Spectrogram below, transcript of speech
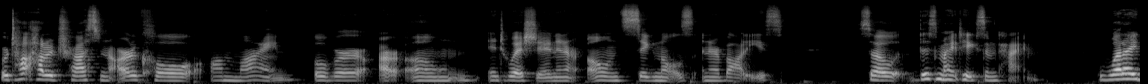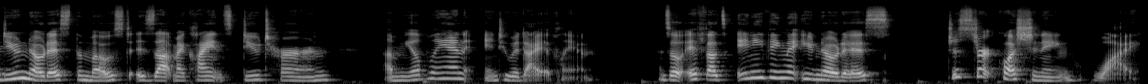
We're taught how to trust an article online over our own intuition and our own signals in our bodies. So, this might take some time. What I do notice the most is that my clients do turn a meal plan into a diet plan. And so, if that's anything that you notice, just start questioning why.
